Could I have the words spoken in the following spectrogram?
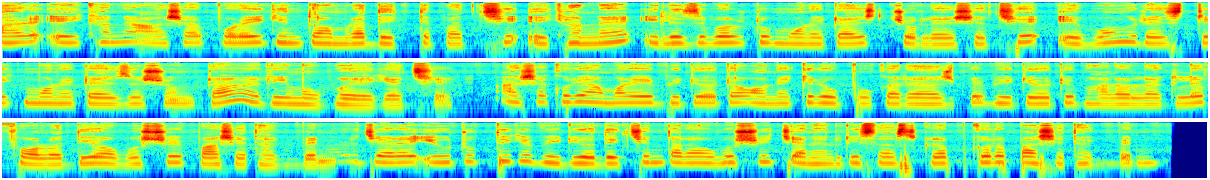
আর এইখানে আসার পরেই কিন্তু আমরা দেখতে পাচ্ছি এখানে ইলিজিবল টু মনিটাইজ চলে এসেছে এবং রেস্টিক মনিটাইজেশনটা রিমুভ হয়ে গেছে। আশা করি আমার এই ভিডিওটা অনেকের উপকারে আসবে। ভিডিওটি ভালো লাগলে ফলো দিয়ে অবশ্যই পাশে থাকবেন। আর যারা ইউটিউব থেকে ভিডিও দেখছেন, তারা অবশ্যই চ্যানেলটি সাবস্ক্রাইব করে পাশে থাকবেন।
